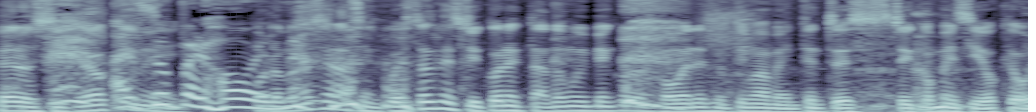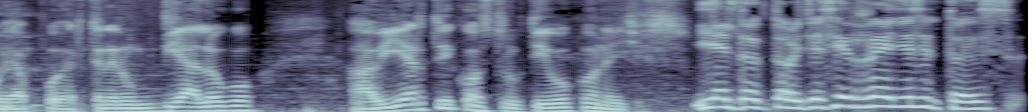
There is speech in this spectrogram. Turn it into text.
Pero sí creo que me- súper joven. por lo menos en las encuestas me estoy conectando muy bien con los jóvenes últimamente, entonces estoy convencido que voy a poder tener un diálogo abierto y constructivo con ellos. Y el doctor Jesse Reyes, entonces,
